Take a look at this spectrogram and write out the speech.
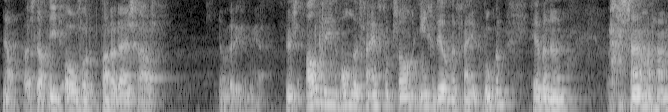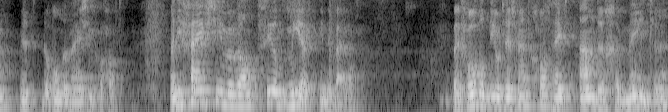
Nou, als dat niet over paradijs gaat, dan weet ik het niet meer. Dus al die 150 psalmen, ingedeeld naar vijf boeken, hebben een samenhang met de onderwijzing van God. Maar die vijf zien we wel veel meer in de Bijbel. Bijvoorbeeld Nieuw Testament, God heeft aan de gemeente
